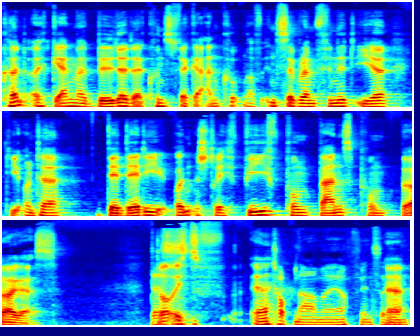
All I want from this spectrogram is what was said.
Könnt euch gerne mal Bilder der Kunstwerke angucken. Auf Instagram findet ihr die unter der daddy-beef.buns.burgers. Das ist ja. Top-Name, ja, für Instagram. Ja.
